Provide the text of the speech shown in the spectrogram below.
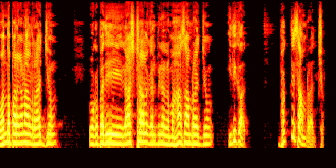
వంద పరగణాల రాజ్యం. ఒక పది రాష్ట్రాలు కలిపిన మహాసామ్రాజ్యం ఇది కాదు. భక్తి సామ్రాజ్యం.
